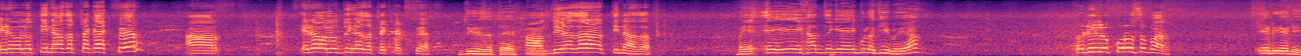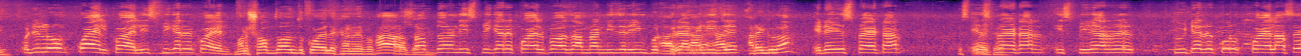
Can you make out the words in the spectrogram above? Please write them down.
এটা হলো তিন হাজার টাকা এক পেয়ার আর এটা হলো দুই হাজার টাকা এক পেয়ার দুই হাজার টাকা হ্যাঁ দুই হাজার আর তিন হাজার। ভাইয়া এই এখান থেকে এইগুলো কি ভাইয়া? ওটি হলো ক্রোসোবার এডি এডি। ওটি হলো কয়েল কয়েল স্পিকারের কয়েল মানে সব ধরনের তো কয়েল এখানে হ্যাঁ সব ধরনের স্পিকারের কয়েল পাওয়া যায় আমরা নিজের ইম্পোর্ট করে আমি নিজে। আর এগুলো? এটা স্প্রাইটার। স্প্রাইটার স্পিকারের টুইটারের কয়েল আছে।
